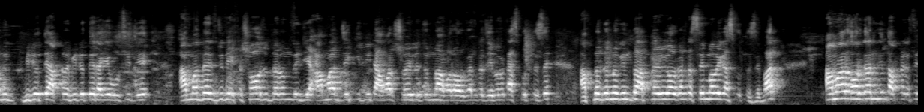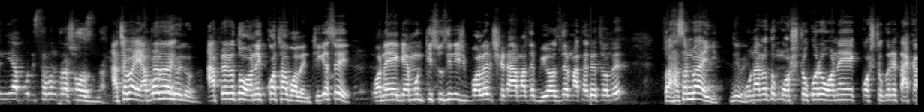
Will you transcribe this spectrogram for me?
অনেক ভিডিওতে আপনার ভিডিওতে এর আগে বলছি যে আমাদের যদি একটা সহজ উদাহরণ দিই যে আমার যে কিডনিটা আমার শরীরের জন্য আমার অর্গানটা যেভাবে কাজ করতেছে আপনার জন্য কিন্তু আপনার ওই অর্গানটা সেমভাবে কাজ করতেছে। বাট আমার অর্গান কিন্তু আপনার কাছে নিয়ে প্রতিস্থাপন করা সহজ না। আচ্ছা ভাই আপনারা হইল না। আপনারা তো অনেক কথা বলেন ঠিক আছে? অনেক এমন কিছু জিনিস বলেন সেটা আমাদের ভিউয়ার্সদের মাথায় চলে। তো হাসান ভাই ওনারা তো কষ্ট করে অনেক কষ্ট করে টাকা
